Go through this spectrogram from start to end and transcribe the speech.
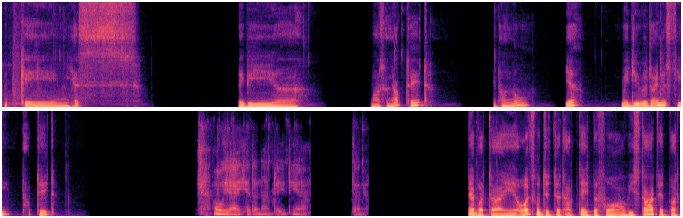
Quit game, yes. Maybe uh, was an update. I don't know. Yeah, Medieval Dynasty update. Oh yeah, I had an update, yeah. Yeah, but I also did that update before we started, but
